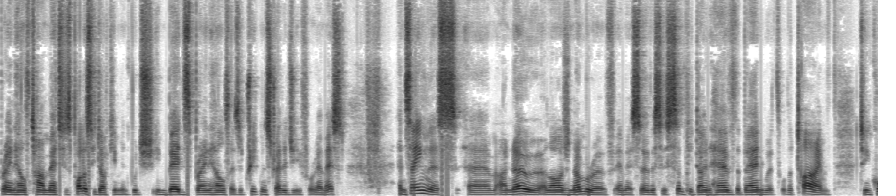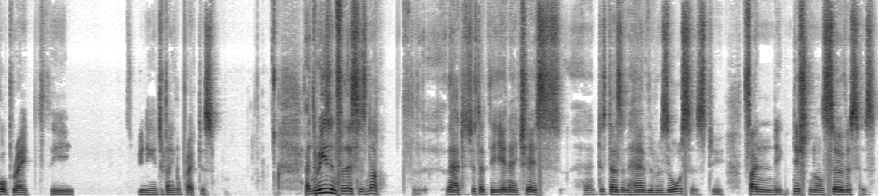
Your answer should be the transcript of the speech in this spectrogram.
brain health Time Matters policy document, which embeds brain health as a treatment strategy for MS. And saying this, um, I know a large number of MS services simply don't have the bandwidth or the time to incorporate the screening into clinical practice. And the reason for this is not that, it's just that the NHS uh, just doesn't have the resources to fund additional services.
